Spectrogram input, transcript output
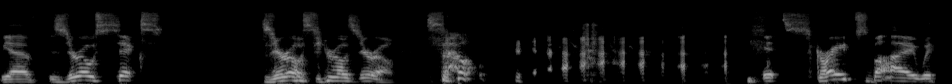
we have 0, 6, 0, 0, 0. So it scrapes by with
